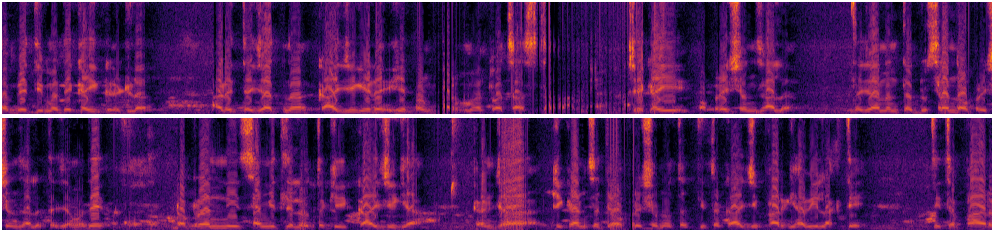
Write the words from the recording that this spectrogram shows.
तब्येतीमध्ये काही घडलं आणि त्याच्यातनं काळजी घेणं हे पण फार महत्वाचं असतं. जे काही ऑपरेशन झालं त्याच्यानंतर दुसऱ्यांदा ऑपरेशन झालं. त्याच्यामध्ये डॉक्टरांनी सांगितलेलं होतं की काळजी घ्या. कारण ज्या ठिकाणचं ते ऑपरेशन होतं तिथं काळजी फार घ्यावी लागते. तिथं फार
